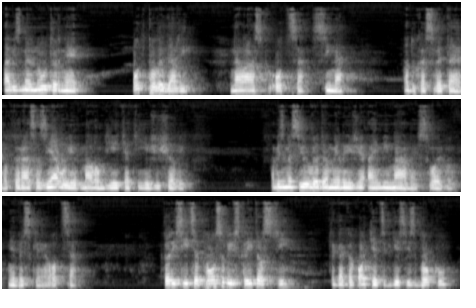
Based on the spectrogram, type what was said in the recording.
aby sme vnútorne odpovedali na lásku Otca, Syna a Ducha Svetého, ktorá sa zjavuje v malom dieťati Ježišovi aby sme si uvedomili, že aj my máme svojho nebeského Otca, ktorý síce pôsobí v skrytosti, tak ako otec kde si z boku,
